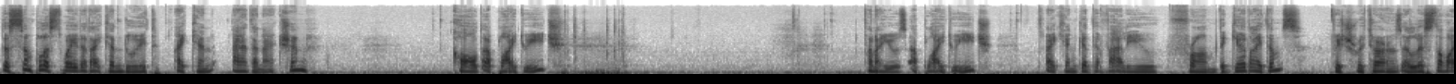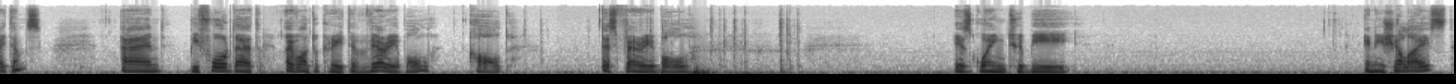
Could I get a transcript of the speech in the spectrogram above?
The simplest way that I can do it, I can add an action called apply to each. When I use apply to each, I can get the value from the get items, which returns a list of items. And before that, I want to create a variable called this variable is going to be initialized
